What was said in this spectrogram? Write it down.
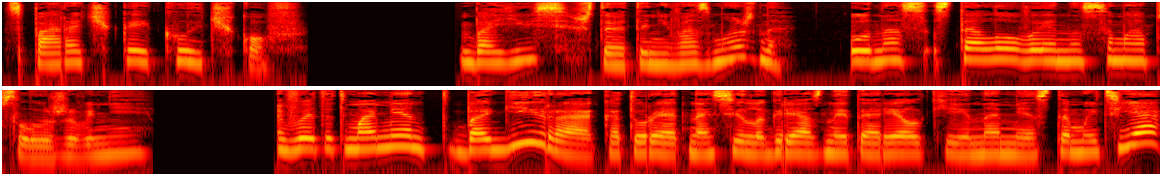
с парочкой клычков. Боюсь, что это невозможно. У нас столовая на самообслуживании. В этот момент Багира, которая относила грязные тарелки на место мытья,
